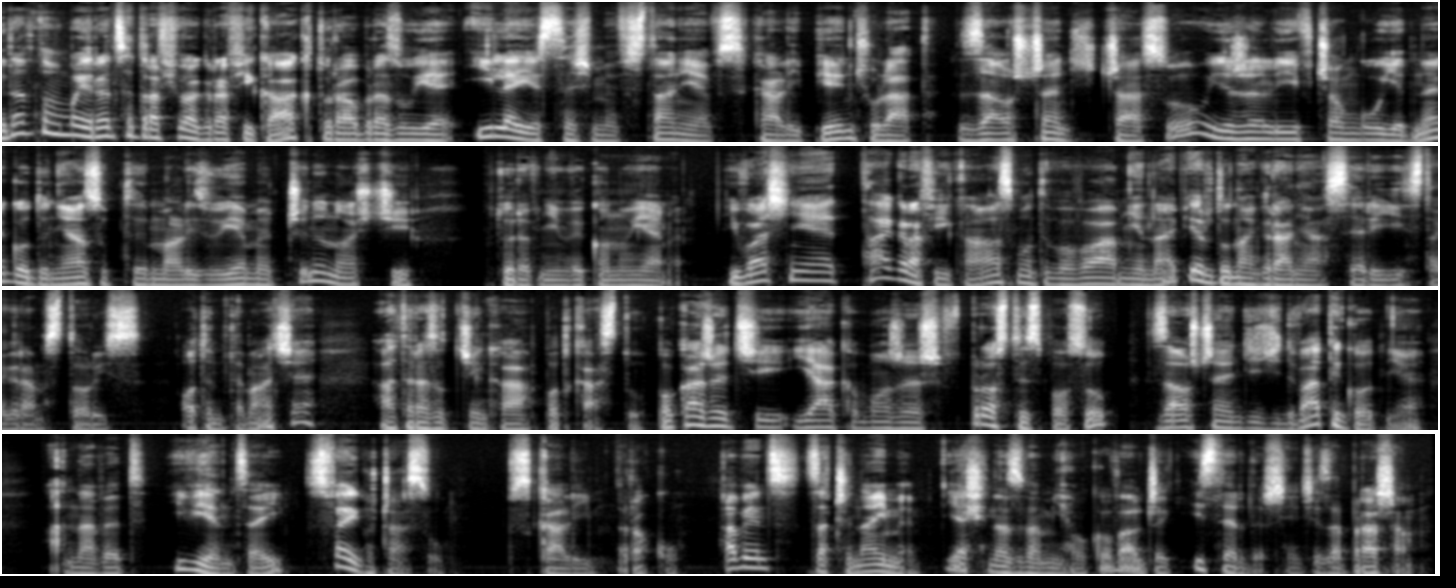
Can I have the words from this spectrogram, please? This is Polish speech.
Niedawno w moje ręce trafiła grafika, która obrazuje, ile jesteśmy w stanie w skali 5 lat zaoszczędzić czasu, jeżeli w ciągu jednego dnia zoptymalizujemy czynności, które w nim wykonujemy. I właśnie ta grafika zmotywowała mnie najpierw do nagrania serii Instagram Stories o tym temacie, a teraz odcinka podcastu. Pokażę Ci, jak możesz w prosty sposób zaoszczędzić dwa tygodnie, a nawet i więcej swojego czasu w skali roku. A więc zaczynajmy. Ja się nazywam Michał Kowalczyk i serdecznie Cię zapraszam.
